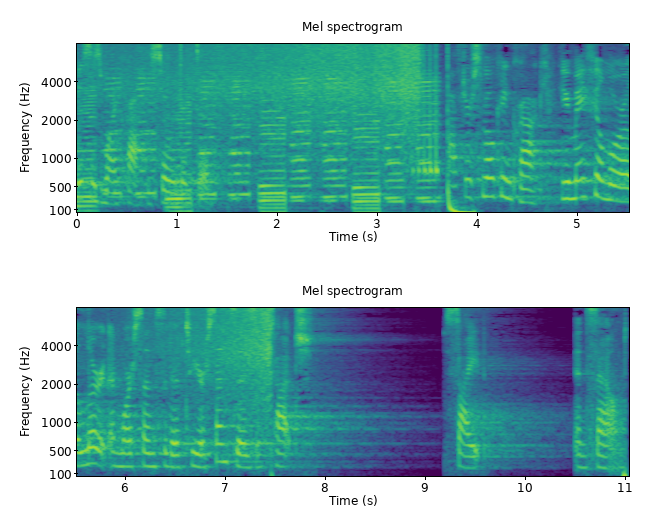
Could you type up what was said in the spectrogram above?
This is why crack is so addictive. After smoking crack, you may feel more alert and more sensitive to your senses of touch, sight, and sound.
